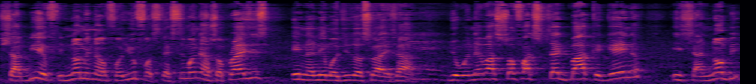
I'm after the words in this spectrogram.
shall be a phenomenon for you for testimony and surprises in the name of Jesus Christ. Uh. You will never suffer setback again. It shall not be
